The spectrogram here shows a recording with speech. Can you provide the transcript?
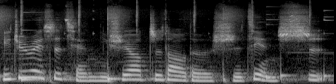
移居瑞士前，你需要知道的十件事。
